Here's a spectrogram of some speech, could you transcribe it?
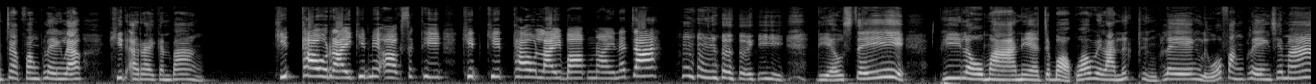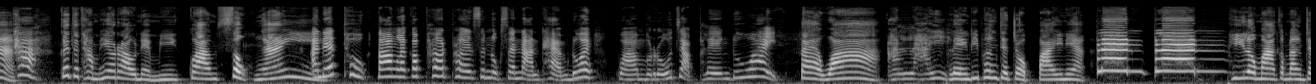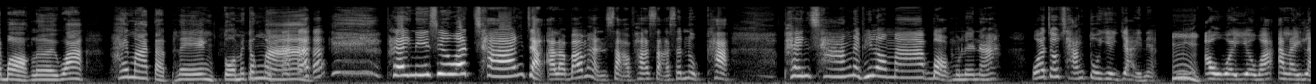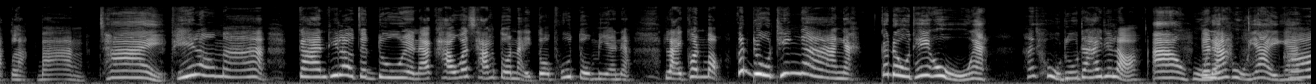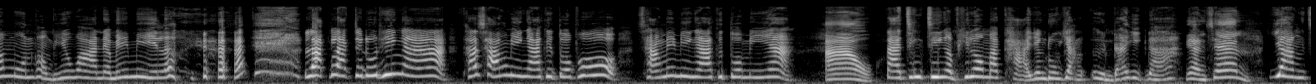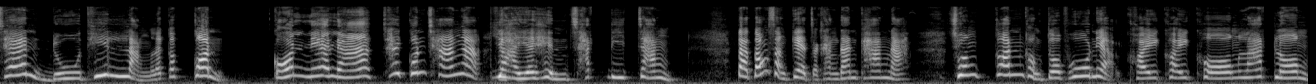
จากฟังเพลงแล้ว คิดอะไรกันบ้าง คิดเท่าไรคิดไม่ออกสักที คิดคิดเท่าไรบอกหน่อยนะจ๊ะเฮ้ยเดี๋ยวสิพี่เรามาเนี่ยจะบอกว่าเวลานึกถึงเพลงหรือว่าฟังเพลงใช่ไหมค่ะก็จะทำให้เราเนี่ยมีความสุขไง อันเนี้ยถูกต้องแล้วก็เพลิดเพลินสนุกสนานแถมด้วย ความรู้จากเพลงด้วย แต่ว่าอะไรเพลงที่เพิ่งจะจบไปเนี่ยแปลนแปลน พี่เรามากำลังจะบอกเลยว่า ให้มาแต่เพลงตัวไม่ต้องมา เพลงนี้ชื่อว่าช้างจากอัลบั้มหันสาภาษาสนุกค่ะ เพลงช้างเนี่ยพี่เรามาบอกหมดเลยนะว่าเจ้าช้างตัวใหญ่ๆเนี่ยอืมมีอวัยวะอะไรหลักๆบ้าง ใช่ พี่เรามา การที่เราจะดูเนี่ยนะคะ ว่าช้างตัวไหนตัวผู้ตัวเมียเนี่ย หลายคนบอกก็ดูที่งาไงก็ดูที่หูไง ให้หูดูได้ด้วยเหรอ อ้าว หูเดี๋ยวเล็นะกหูใหญ่ไง ข้อมูลของพี่วานเนี่ยไม่มีเลย หลักๆจะดูที่งา ถ้าช้างมีงาคือตัวผู้ ช้างไม่มีงาคือตัวเมียอ้าว แต่จริง ๆอะพี่โลมาขายังดูอย่างอื่นได้อีกนะ อย่างเช่น อย่างเช่น ดูที่หลังแล้วก็ก้น ก้นเนี่ยนะ ใช่ก้นช้างอะ ใหญ่อะเห็นชัดดีจัง แต่ต้องสังเกตจากทางด้านข้างนะ ช่วงก้นของตัวผู้เนี่ยค่อยๆโค้งลาดลง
